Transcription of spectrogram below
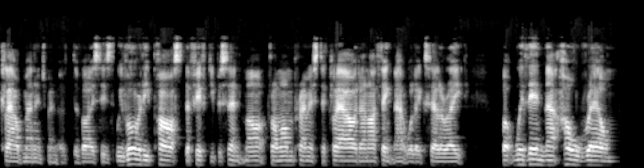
cloud management of devices. We've already passed the 50% mark from on premise to cloud, and I think that will accelerate. But within that whole realm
